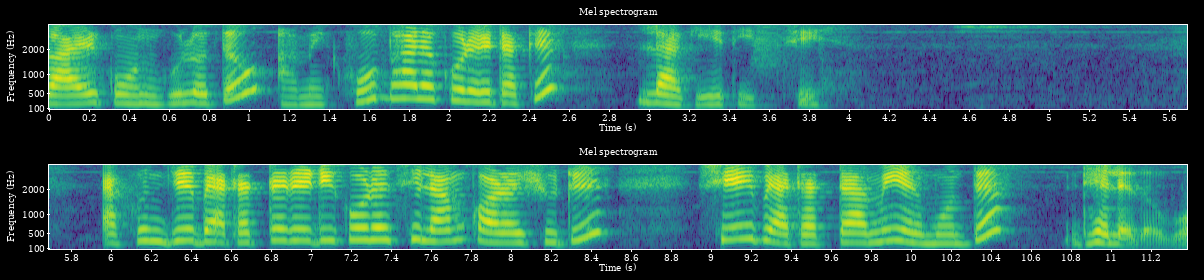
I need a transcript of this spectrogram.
গায়ের কোণগুলোতেও আমি খুব ভালো করে এটাকে লাগিয়ে দিচ্ছি। এখন যে ব্যাটারটা রেডি করেছিলাম কড়াইশুটির, সেই ব্যাটারটা আমি এর মধ্যে ঢেলে দেবো।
